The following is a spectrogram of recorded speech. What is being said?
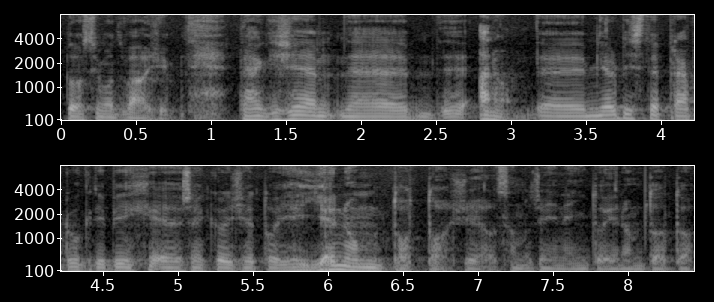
Eh, toho si moc vážím. Takže eh, ano, eh, měl byste pravdu, kdybych eh, řekl, že to je jenom toto, že jo? samozřejmě není to jenom toto.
